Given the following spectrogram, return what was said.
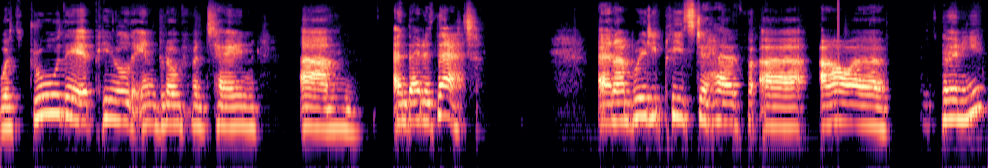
withdraw their appeal in Bloemfontein, um, and that is that. And I'm really pleased to have uh, our attorney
